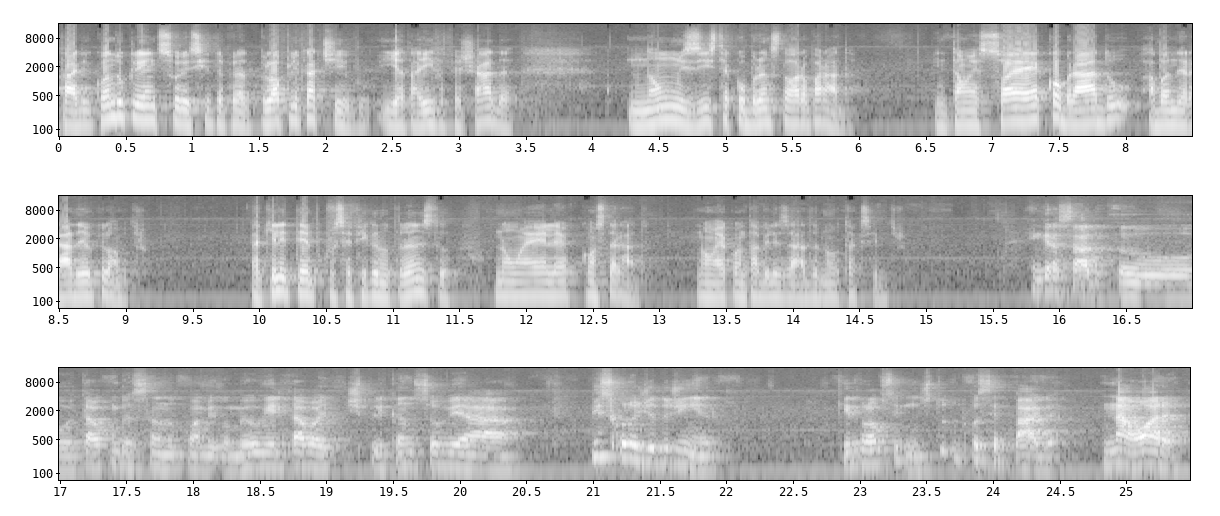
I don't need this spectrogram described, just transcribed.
Tarifa, quando o cliente solicita pela- pelo aplicativo e a tarifa fechada, não existe a cobrança da hora parada. Então é só é cobrado a bandeirada e o quilômetro. Aquele tempo que você fica no trânsito não é, é considerado, não é contabilizado no taxímetro. Engraçado, eu estava conversando com um amigo meu e ele estava explicando sobre a psicologia do dinheiro. Que ele falava o seguinte: tudo que você paga na hora,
